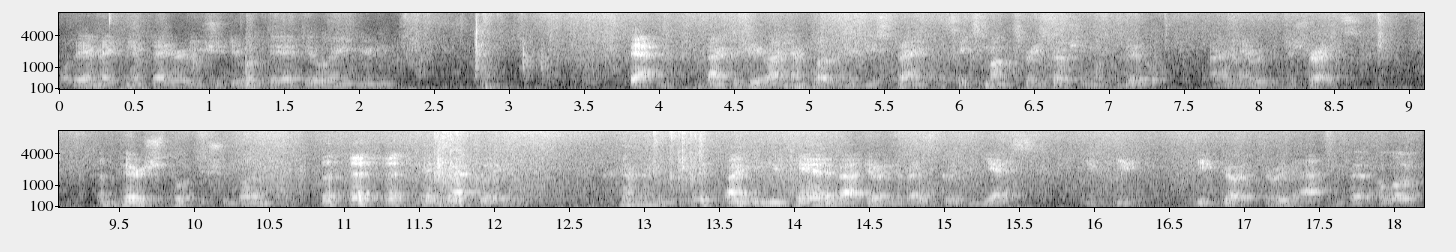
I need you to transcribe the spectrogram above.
well, they're making it better, you should do what they're doing, and yeah. that could be like unpleasant if you spent six months researching what to do and then everything just shreds. And Parrish thought you should learn. Exactly. like if you cared about doing the best good, yes, you, you, you'd go through that. But a lot of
